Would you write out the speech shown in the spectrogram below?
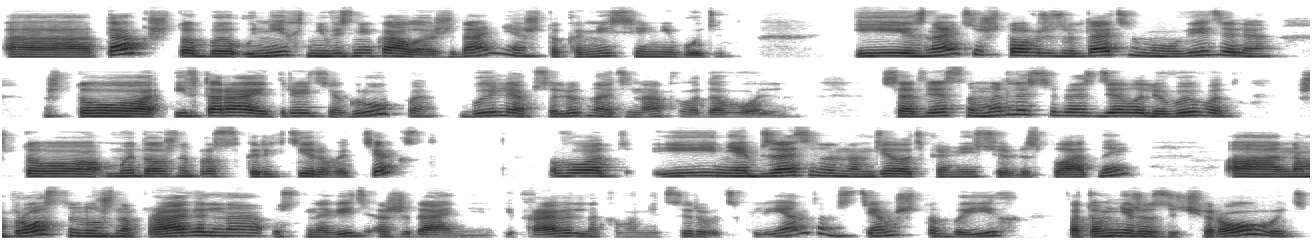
а, так, чтобы у них не возникало ожидания, что комиссии не будет. И знаете, что в результате мы увидели? Что и вторая, и третья группы были абсолютно одинаково довольны. Соответственно, мы для себя сделали вывод, что мы должны просто скорректировать текст, вот, и не обязательно нам делать комиссию бесплатной, а, нам просто нужно правильно установить ожидания и правильно коммуницировать с клиентом с тем, чтобы их потом не разочаровывать,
